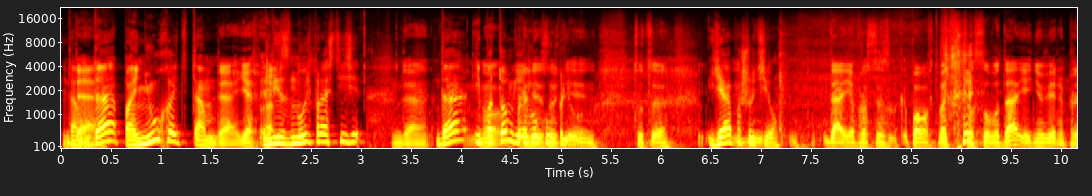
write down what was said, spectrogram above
там, Да. да, понюхать, там, Да, я... лизнуть, простите, Да. да, и Ну, потом я его куплю. э, Тут... э, Я пошутил. Да, я просто, по-моему, автоматическое слово «да», я не уверен про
